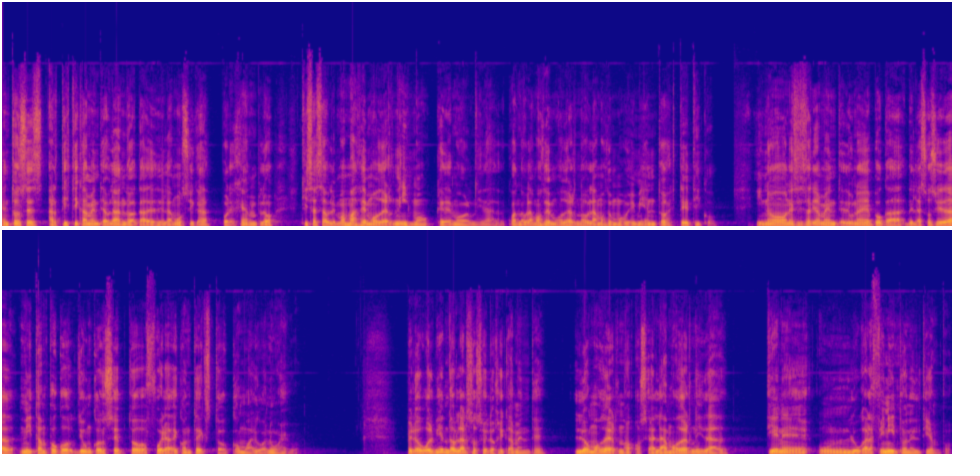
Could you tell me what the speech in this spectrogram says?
Entonces, artísticamente hablando, acá desde la música, por ejemplo, quizás hablemos más de modernismo que de modernidad. Cuando hablamos de moderno, hablamos de un movimiento estético y no necesariamente de una época de la sociedad, ni tampoco de un concepto fuera de contexto como algo nuevo. Pero volviendo a hablar sociológicamente, lo moderno, o sea, la modernidad, tiene un lugar finito en el tiempo.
